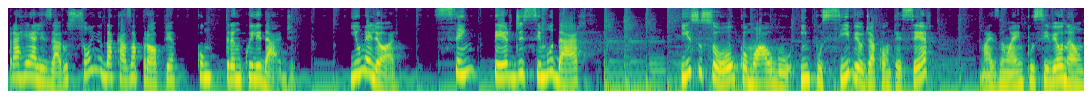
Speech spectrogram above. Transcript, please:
para realizar o sonho da casa própria com tranquilidade. E o melhor, sem ter de se mudar. Isso soou como algo impossível de acontecer? Mas não é impossível, não.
